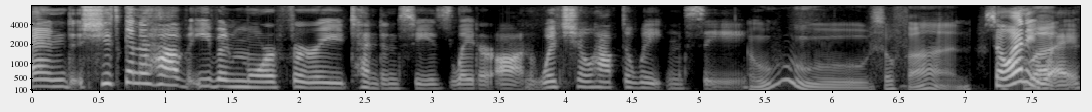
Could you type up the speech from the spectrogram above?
And she's going to have even more furry tendencies later on, which you'll have to wait and see. Ooh, so fun. So anyway,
